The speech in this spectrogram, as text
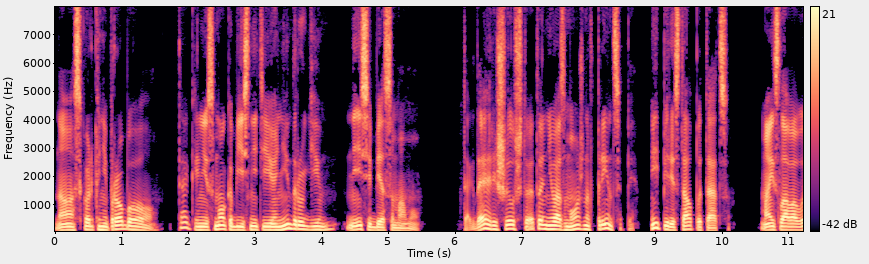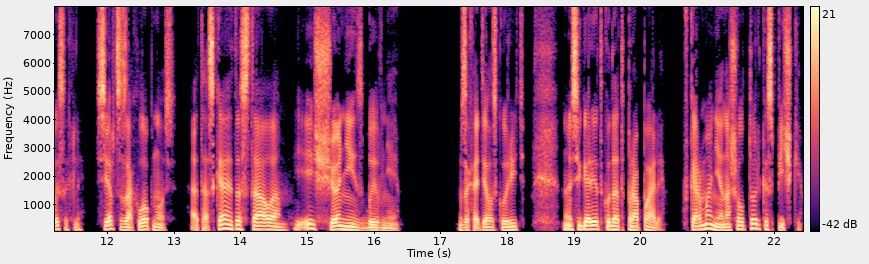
Но сколько ни пробовал, так и не смог объяснить ее ни другим, ни себе самому. Тогда я решил, что это невозможно в принципе, и перестал пытаться. Мои слова высохли, сердце захлопнулось, а тоска эта стала еще неизбывнее. Захотелось курить, но сигареты куда-то пропали. В кармане я нашел только спички,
